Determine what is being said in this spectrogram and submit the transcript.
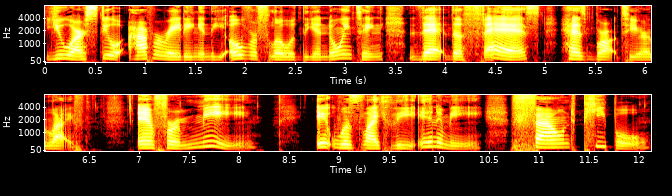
you are still operating in the overflow of the anointing that the fast has brought to your life. And for me, it was like the enemy found people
